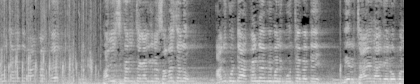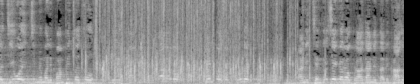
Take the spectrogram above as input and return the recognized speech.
కూర్చోబెట్టి మాట్లాడితే పరిష్కరించగలిగిన సమస్యలు అనుకుంటే అక్కడనే మిమ్మల్ని కూర్చోబెట్టి మీరు ఛాయ తాగే లోపల జీవో ఇచ్చి మిమ్మల్ని పంపించవచ్చు మీ ముఖాలలో చూడొచ్చు. కానీ చంద్రశేఖరరావు ప్రాధాన్యత అది కాదు.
